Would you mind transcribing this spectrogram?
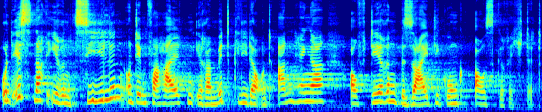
und ist nach ihren Zielen und dem Verhalten ihrer Mitglieder und Anhänger auf deren Beseitigung ausgerichtet.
